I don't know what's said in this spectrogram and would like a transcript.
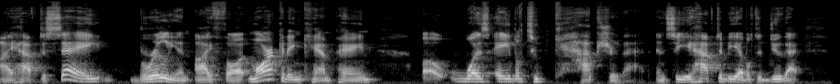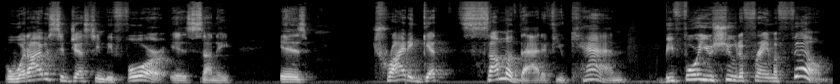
I have to say, brilliant, I thought, marketing campaign uh, was able to capture that. And so you have to be able to do that. But what I was suggesting before is, Sonny, is try to get some of that, if you can, before you shoot a frame of film.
